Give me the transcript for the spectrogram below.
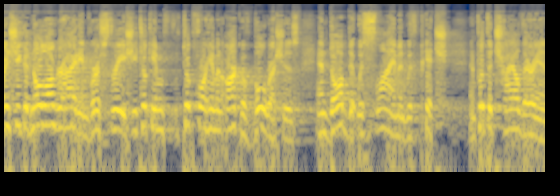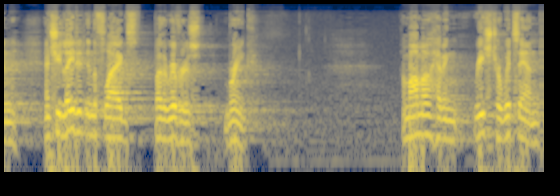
When she could no longer hide him, verse 3, she took, him, took for him an ark of bulrushes and daubed it with slime and with pitch and put the child therein, and she laid it in the flags by the river's brink. A mama, having reached her wits' end,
